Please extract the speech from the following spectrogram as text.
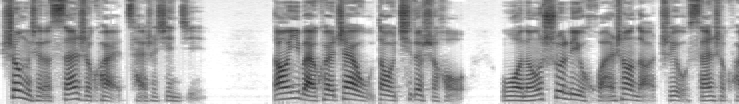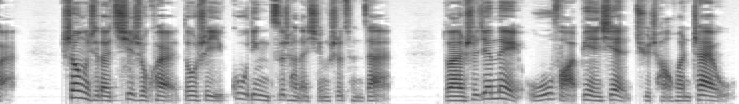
剩下的三十块才是现金。当一百块债务到期的时候，我能顺利还上的只有三十块，剩下的七十块都是以固定资产的形式存在，短时间内无法变现去偿还债务。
